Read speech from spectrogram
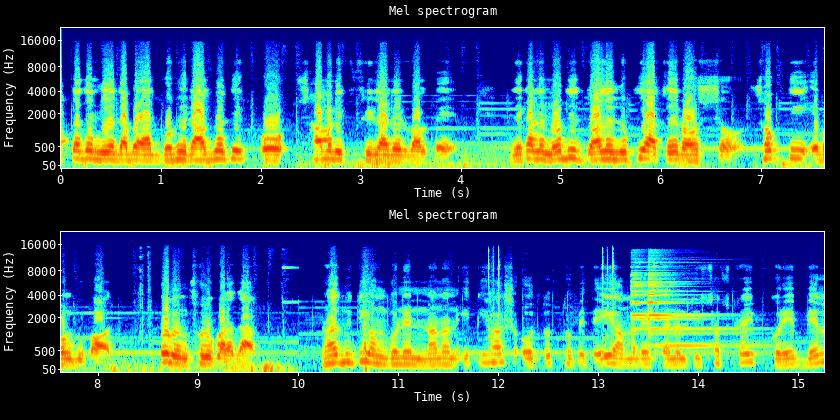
আপনাদের নিয়ে যাব এক গভীর রাজনৈতিক ও সামরিক থ্রিলারের গল্পে, যেখানে নদীর জলে লুকিয়ে আছে রহস্য, শক্তি এবং বিপদ। চলুন শুরু করা যাক। রাজনীতি অঙ্গনের নানান ইতিহাস ও তথ্য পেতে আমাদের চ্যানেলটি সাবস্ক্রাইব করে বেল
